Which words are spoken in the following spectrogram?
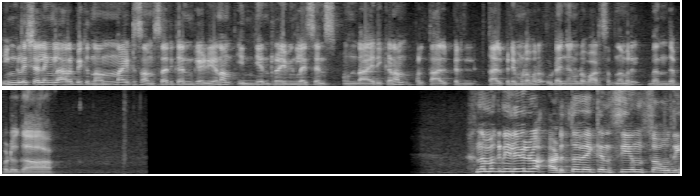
ഇംഗ്ലീഷ് അല്ലെങ്കിൽ അറബിക്ക് നന്നായിട്ട് സംസാരിക്കാൻ കഴിയണം. ഇന്ത്യൻ ഡ്രൈവിംഗ് ലൈസൻസ് ഉണ്ടായിരിക്കണം. താല്പര്യം താല്പര്യമുള്ളവർ ഉടൻ ഞങ്ങളുടെ വാട്സപ്പ് നമ്പറിൽ ബന്ധപ്പെടുക. നമുക്ക് നിലവിലുള്ള അടുത്ത വേക്കൻസിയും സൗദി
